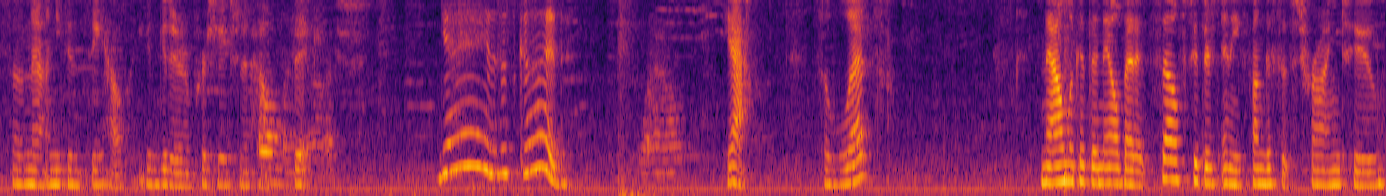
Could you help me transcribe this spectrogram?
So now, and you can see how, you can get an appreciation of how Oh my thick. gosh. Yay, this is good. Wow. Yeah. So let's now look at the nail bed itself, see if there's any fungus that's trying to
